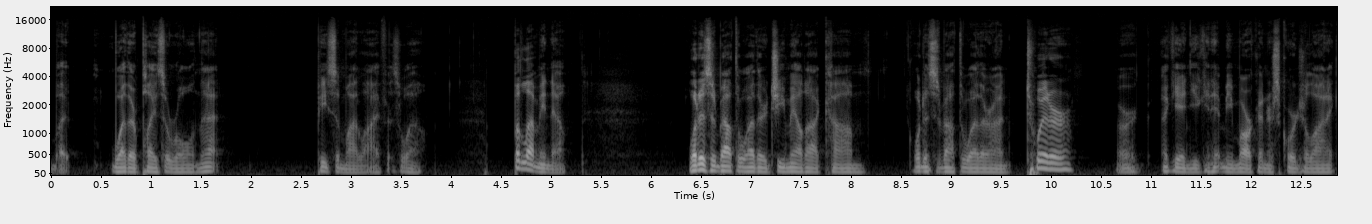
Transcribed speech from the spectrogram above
but weather plays a role in that piece of my life as well. But let me know. What is it about the weather? Gmail.com. What is it about the weather on Twitter? Or again, you can hit me, Mark underscore Jelinek.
